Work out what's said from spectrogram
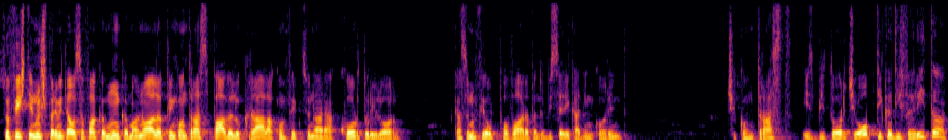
Sofiștii nu-și permiteau să facă muncă manuală, prin contrast Pavel lucra la confecționarea corturilor ca să nu fie o povară pentru biserica din Corint. Ce contrast izbitor, ce optică diferită!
